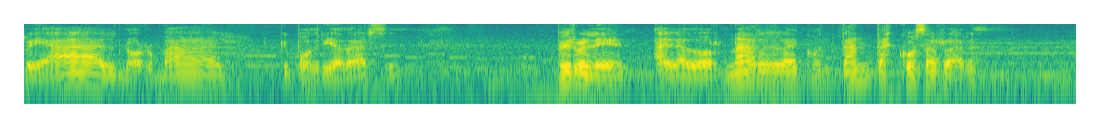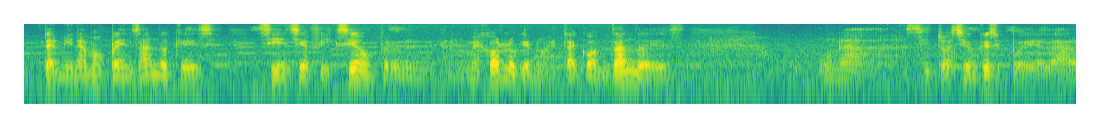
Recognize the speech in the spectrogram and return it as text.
real, normal, que podría darse, pero al adornarla con tantas cosas raras, terminamos pensando que es ciencia ficción, pero a lo mejor lo que nos está contando es una situación que se puede dar,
